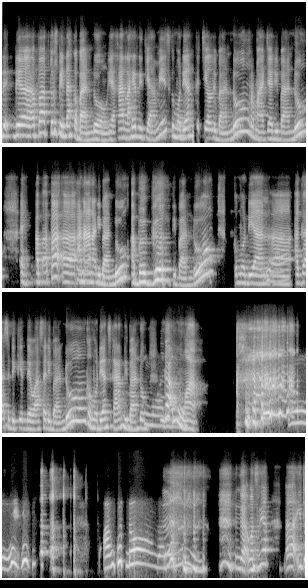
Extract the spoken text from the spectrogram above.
di- dia apa terus pindah ke Bandung ya kan lahir di Ciamis, kemudian kecil di Bandung, remaja di Bandung, eh apa apa eh, anak-anak di Bandung, abege di Bandung, kemudian Iya. eh, agak sedikit dewasa di Bandung, kemudian sekarang di Bandung. Bandung. muak. Nih. Angkut dong, nggak ada ini. Enggak, maksudnya eh, itu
